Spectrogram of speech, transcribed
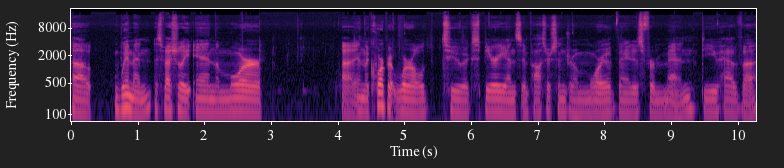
uh, women, especially in the more uh, in the corporate world, to experience imposter syndrome more than it is for men. Do you have uh,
